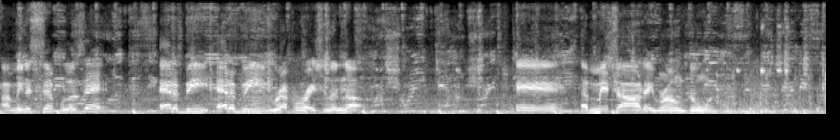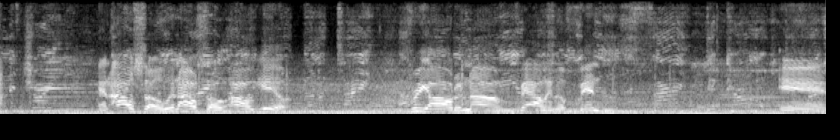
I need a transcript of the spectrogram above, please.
I mean, it's simple as that. That'll be that'll be reparation enough. And admit all they wrongdoing. And also, and also, oh yeah, free all the non-violent offenders. And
